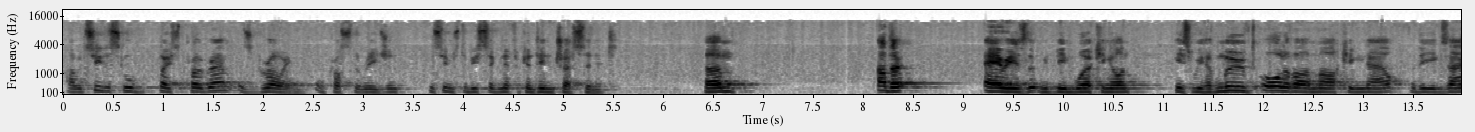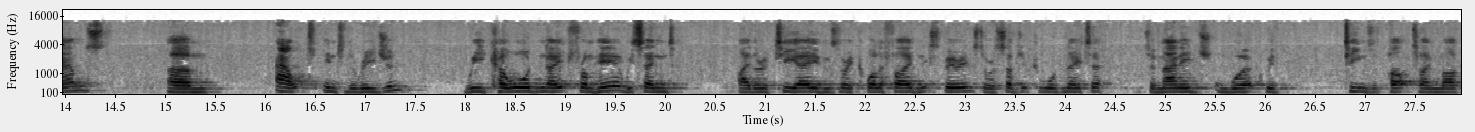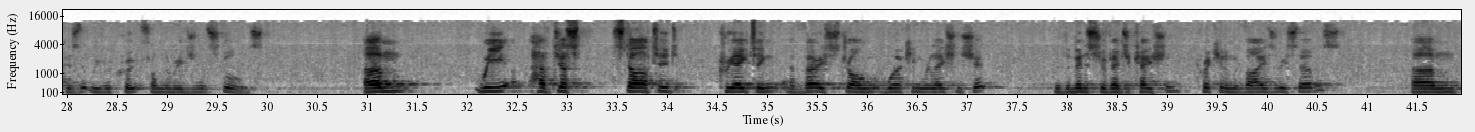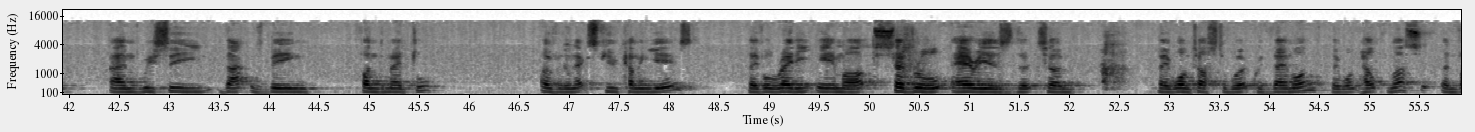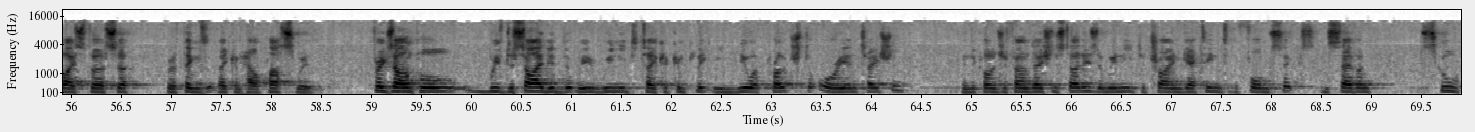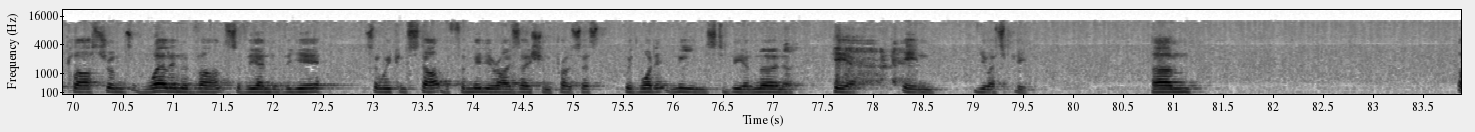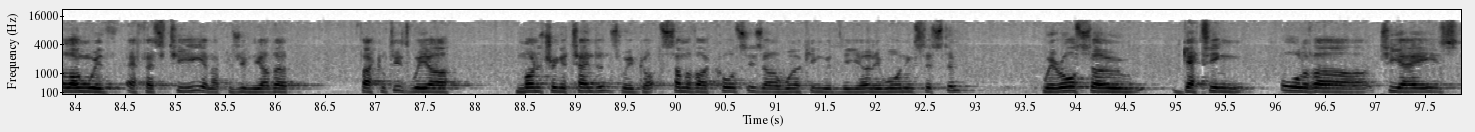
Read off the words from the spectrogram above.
I would see the school-based program as growing across the region. There seems to be significant interest in it. Um, other areas that we've been working on is we have moved all of our marking now for the exams um, out into the region. We coordinate from here. We send either a TA who's very qualified and experienced or a subject coordinator to manage and work with teams of part-time markers that we recruit from the regional schools. Um, we have just started creating a very strong working relationship with the Ministry of Education, Curriculum Advisory Service, um, and we see that as being fundamental over the next few coming years. They've already earmarked several areas that um, they want us to work with them on. They want help from us, and vice versa. There are things that they can help us with. For example, we've decided that we, we need to take a completely new approach to orientation in the College of Foundation Studies, and we need to try and get into the Form 6 and 7 school classrooms well in advance of the end of the year so we can start the familiarisation process with what it means to be a learner here in USP. Um, along with FSTE and I presume the other faculties, we are monitoring attendance. We've got some of our courses are working with the early warning system. We're also getting all of our TAs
